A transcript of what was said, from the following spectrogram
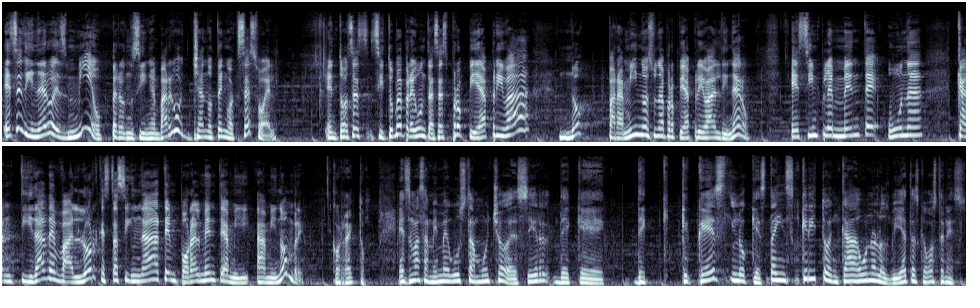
ese dinero es mío, pero sin embargo ya no tengo acceso a él. Entonces, si tú me preguntas, ¿es propiedad privada? No, para mí no es una propiedad privada el dinero. Es simplemente una cantidad de valor que está asignada temporalmente a mi, a mi nombre. Correcto. Es más, a mí me gusta mucho decir de que, de ¿Qué, ¿Qué es lo que está inscrito en cada uno de los billetes que vos tenés?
